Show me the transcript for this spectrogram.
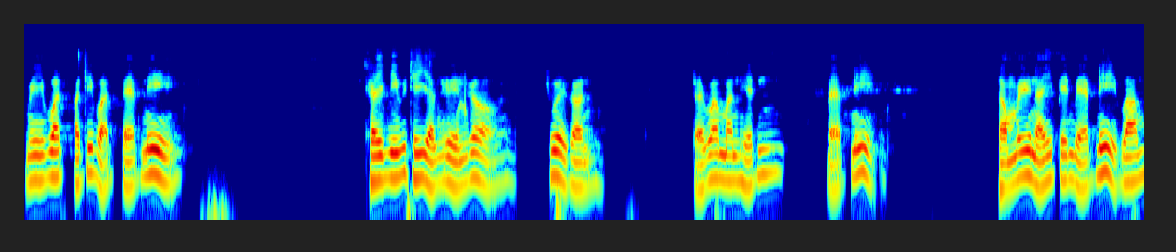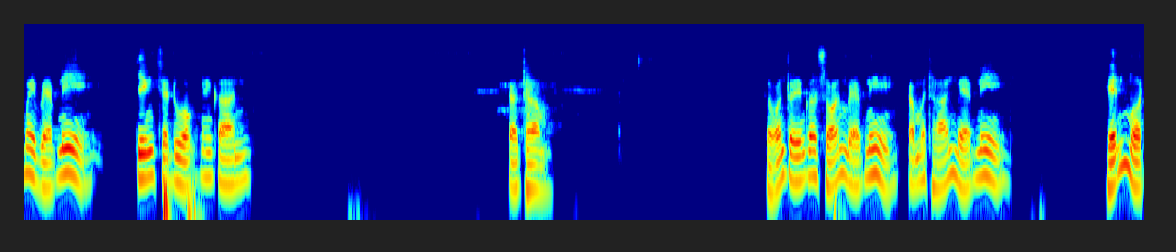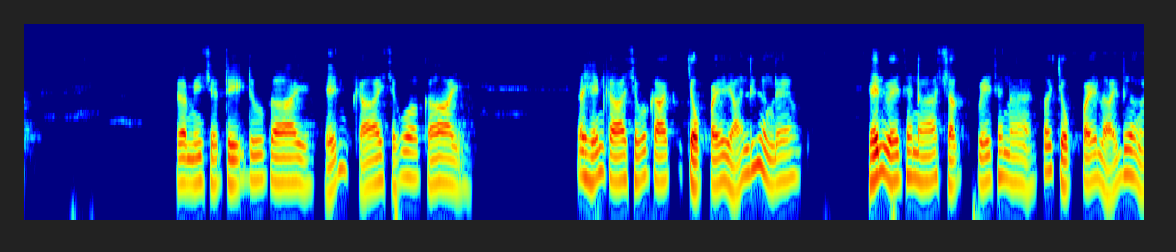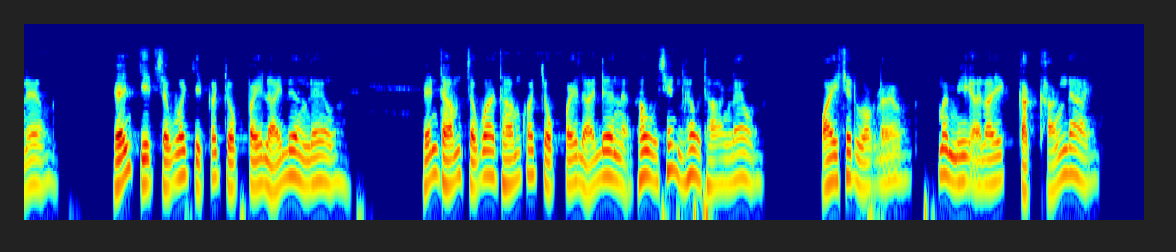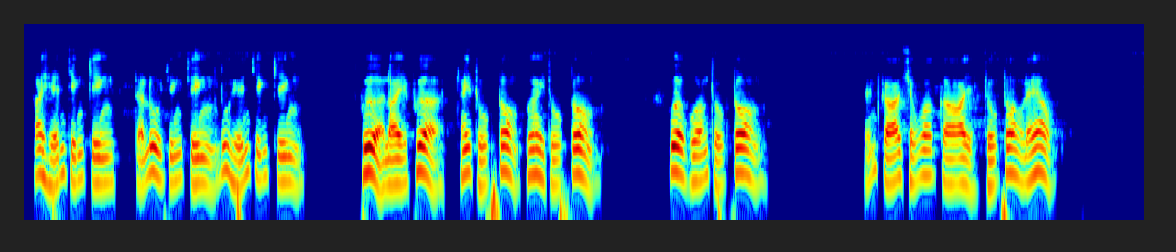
มีวัดปฏิบัติแบบนี้ ใครมีวิธีอย่างอื่นก็ช่วยกัน แต่ว่ามันเห็นแบบนี้ทำไว้ไหนเป็นแบบนี้วางไว้แบบนี้ จึงสะดวกในการกระทำสอนตัวเองก็สอนแบบนี้ กรรมฐานแบบนี้ เห็นหมด ก็มีสติดูกาย เห็นกายสวากายถ้าเห็นกายสวากายก็จบไปหลายเรื่องแล้ว เห็นเวทนาสักเวทนาก็จบไปหลายเรื่องแล้ว เห็นจิตสวาจิตก็จบไปหลายเรื่องแล้ว เห็นธรรมสว่าธรรมก็จบไปหลายเรื่องนะเข้าเส้นเข้าทางแล้วไปสะดวกแล้ว ไม่มีอะไรกักขังได้ ถ้าเห็นจริง ๆ แต่รู้จริง ๆ รู้เห็นจริง ๆ เพื่ออะไรเพื่อให้ถูกต้อง เพื่อให้ถูกต้อง เพื่อความถูกต้อง เห็นกายสว่ากายถูกต้องแล้ว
